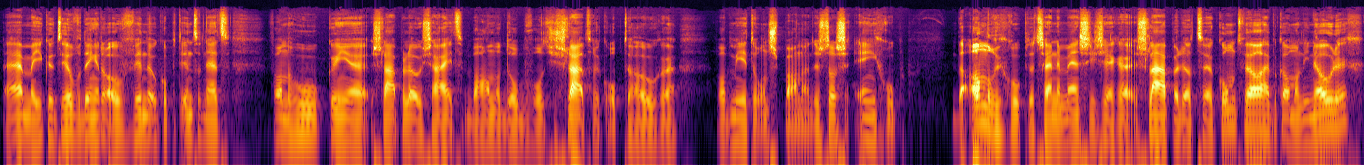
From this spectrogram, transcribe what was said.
hè, maar je kunt heel veel dingen erover vinden, ook op het internet, van hoe kun je slapeloosheid behandelen door bijvoorbeeld je slaapdruk op te hogen, wat meer te ontspannen. Dus dat is één groep. De andere groep, dat zijn de mensen die zeggen slapen, dat eh, komt wel, heb ik allemaal niet nodig.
